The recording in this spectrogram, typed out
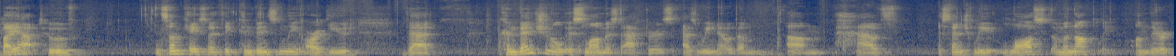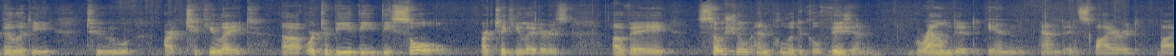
Bayat, who have, in some cases, I think, convincingly argued that conventional Islamist actors, as we know them, um, have essentially lost a monopoly on their ability to articulate uh, or to be the, the sole articulators of a social and political vision grounded in and inspired by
